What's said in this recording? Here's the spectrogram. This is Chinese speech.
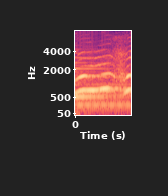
哎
